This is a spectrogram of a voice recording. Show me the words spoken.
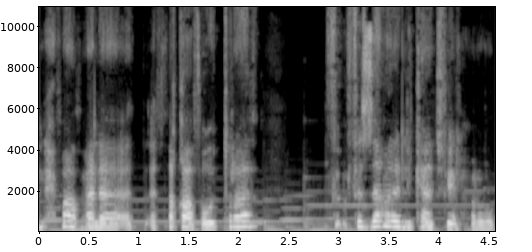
الحفاظ على الثقافة والتراث في الزمن اللي كانت فيه الحروب.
